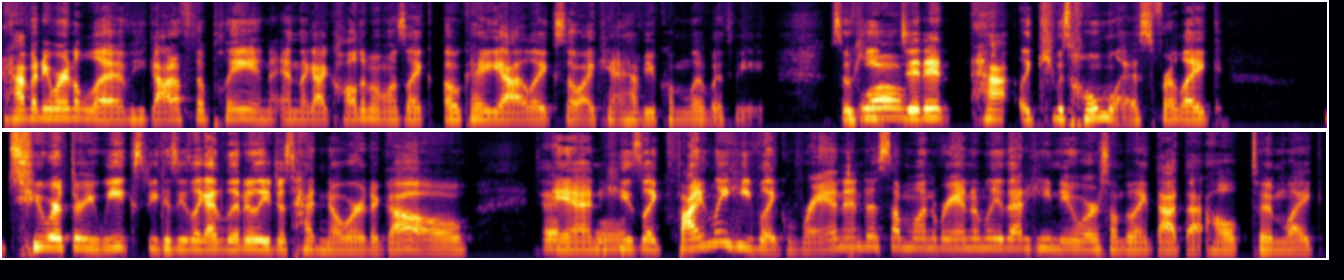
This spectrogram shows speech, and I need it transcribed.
have anywhere to live he got off the plane and the guy called him and was like okay yeah like so i can't have you come live with me so he Whoa. didn't have like he was homeless for like two or three weeks because he's like i literally just had nowhere to go and Dang. he's like finally he like ran into someone randomly that he knew or something like that that helped him like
